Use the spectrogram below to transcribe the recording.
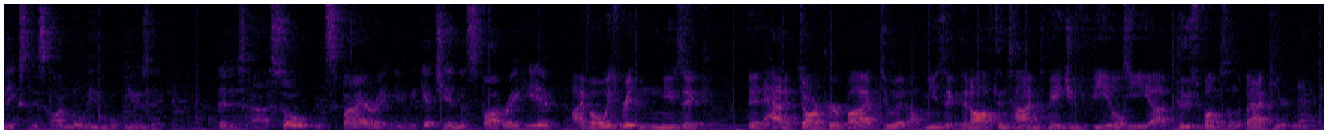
makes this unbelievable music that is uh, so inspiring and it gets you in the spot right here. I've always written music that had a darker vibe to it, uh, music that oftentimes made you feel the uh, goosebumps on the back of your neck.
